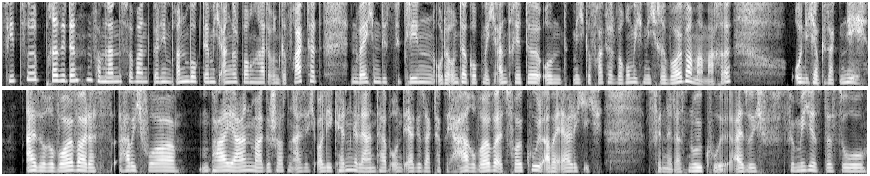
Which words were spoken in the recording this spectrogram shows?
Vizepräsidenten vom Landesverband Berlin-Brandenburg, der mich angesprochen hat und gefragt hat, in welchen Disziplinen oder Untergruppen ich antrete und mich gefragt hat, warum ich nicht Revolver mal mache. Und ich habe gesagt, nee, also Revolver, das habe ich vor ein paar Jahren mal geschossen, als ich Olli kennengelernt habe und er gesagt hat, ja, Revolver ist voll cool, aber ehrlich, ich finde das null cool. Also ich, für mich ist das so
